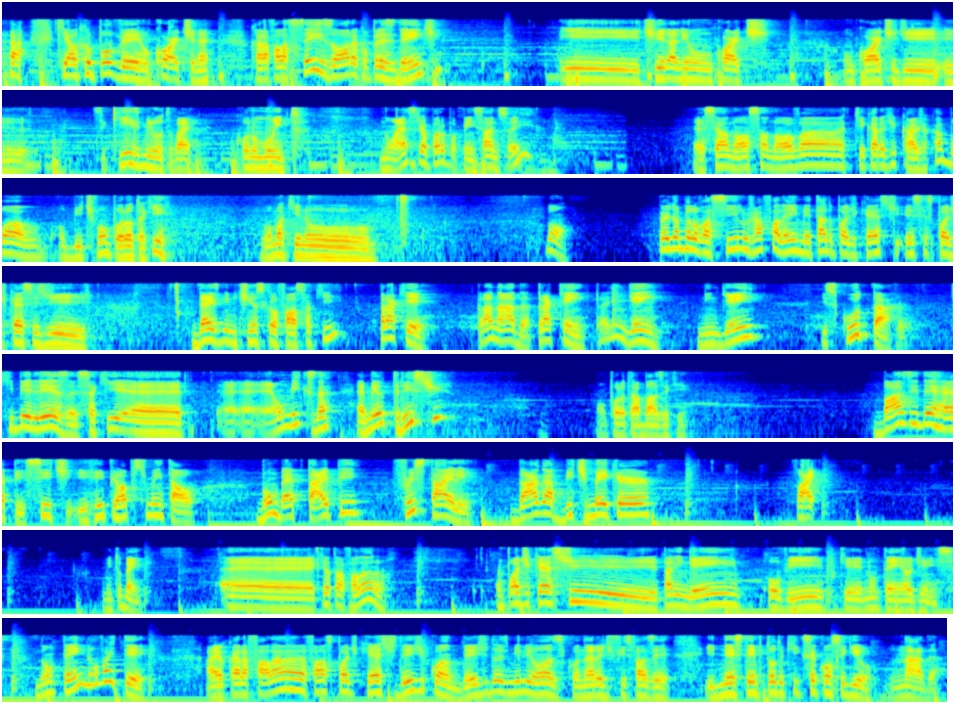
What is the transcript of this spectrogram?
que é o que o povo vê, o corte, né? O cara fala seis horas com o presidente e tira ali um corte. Um corte de, de 15 minutos, vai. Quando muito. Não é? Você já parou pra pensar nisso aí? Essa é a nossa nova Ticara de cá. Já acabou o beat. Vamos por outro aqui? Vamos aqui no. Bom, perdão pelo vacilo, já falei, metade do podcast, esses podcasts de 10 minutinhos que eu faço aqui, Pra quê? Pra nada. Pra quem? Pra ninguém. Ninguém escuta. Que beleza. Isso aqui é, é, é um mix, né? É meio triste. Vamos pôr outra base aqui. Base de rap, city e hip hop instrumental. Boom bap type, freestyle. Daga beatmaker. Vai. Muito bem. É, que eu tava falando? Um podcast para ninguém ouvir, porque não tem audiência. Não tem, não vai ter. Aí o cara fala, ah, eu faço podcast desde quando? Desde 2011, quando era difícil fazer. E nesse tempo todo, o que, que você conseguiu? Nada.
